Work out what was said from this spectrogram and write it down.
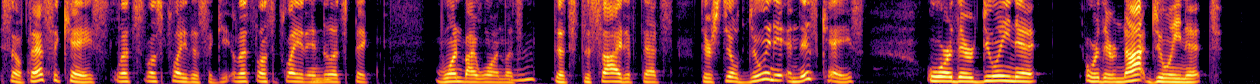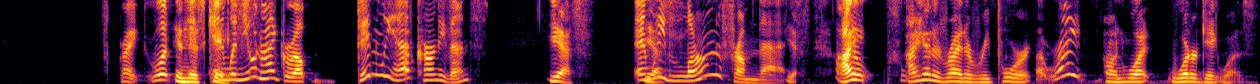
So if that's the case, let's let's play this again. Let's let's play it and let's pick one by one. Let's let's decide if that's they're still doing it in this case, or they're doing it, or they're not doing it. right what In this case. and when you and i grew up didn't we have current events Yes. and we Yes. learned from that Yes. I I had to write a report Uh, right on what Watergate was.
